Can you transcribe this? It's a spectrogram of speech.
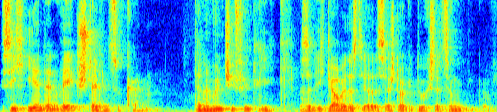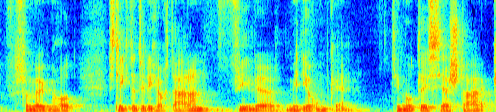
sich ihr in den Weg stellen zu können, denen wünsche ich viel Glück. Also ich glaube, dass die eine sehr starke Durchsetzungsvermögen hat. Es liegt natürlich auch daran, wie wir mit ihr umgehen. Die Mutter ist sehr stark.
